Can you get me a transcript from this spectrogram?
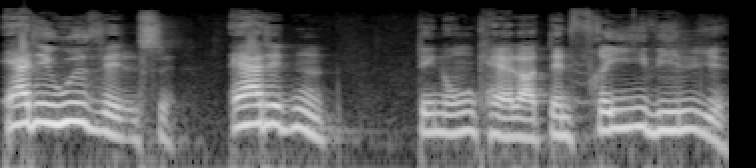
Er det udvælgelse? Er det den det, nogen kalder den frie vilje.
